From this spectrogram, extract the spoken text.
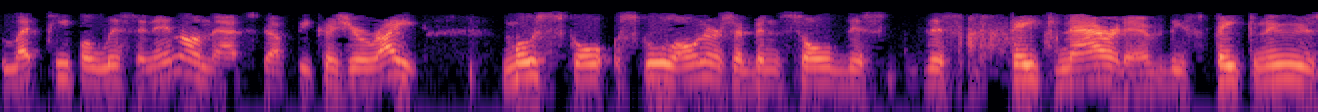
let people listen in on that stuff because you're right. Most school, school owners have been sold this, this fake narrative, these fake news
